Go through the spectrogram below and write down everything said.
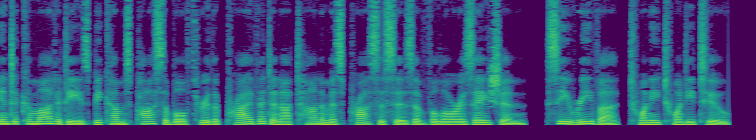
into commodities becomes possible through the private and autonomous processes of valorization. See Riva, 2022.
